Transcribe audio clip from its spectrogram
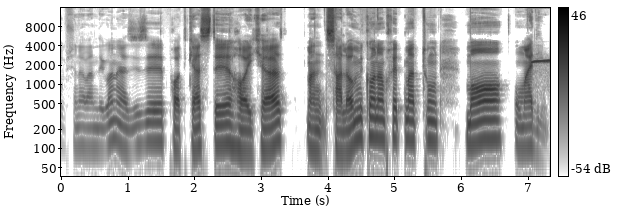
خب شنوندگان عزیز پادکست هایکت من سلام می‌کنم خدمتتون. ما اومدیم.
